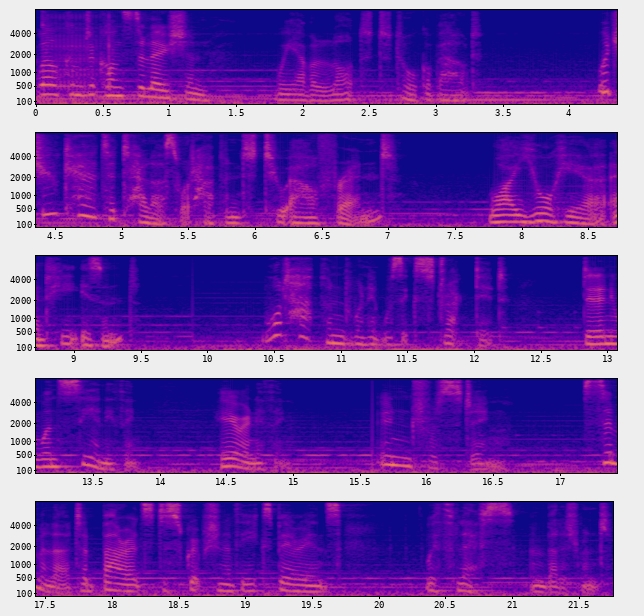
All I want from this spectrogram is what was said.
Welcome to Constellation. We have a lot to talk about. Would you care to tell us what happened to our friend? Why you're here and he isn't? What happened when it was extracted? Did anyone see anything? Hear anything? Interesting. Similar to Barrett's description of the experience, with less embellishment.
